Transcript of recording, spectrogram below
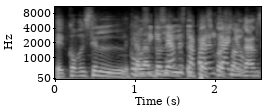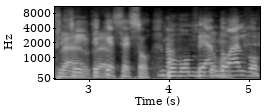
eh, ¿cómo dice el? Como si quisieran destapar el al caño. ganso. Claro, sí, ¿qué- claro. ¿qué es eso? No. o bombeando como, algo.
